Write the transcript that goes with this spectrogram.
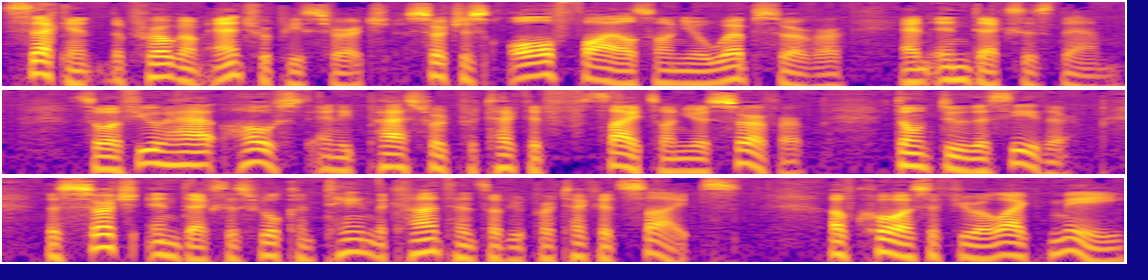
Second, the program Entropy Search searches all files on your web server and indexes them. So if you host any password protected sites on your server, don't do this either. The search indexes will contain the contents of your protected sites. Of course, if you are like me,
